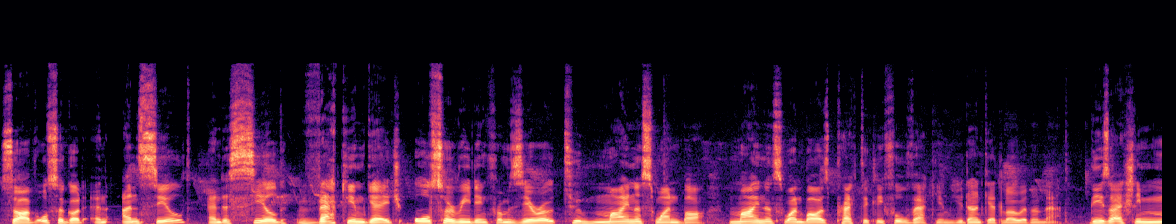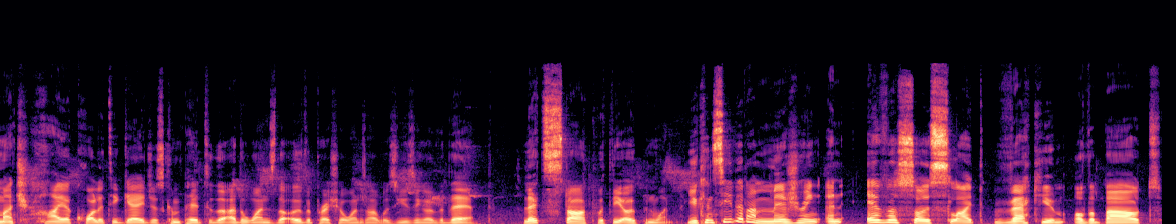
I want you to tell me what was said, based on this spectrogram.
So I've also got an unsealed and a sealed vacuum gauge also reading from zero to minus one bar. Minus one bar is practically full vacuum. You don't get lower than that. These are actually much higher quality gauges compared to the other ones, the overpressure ones I was using over there. Let's start with the open one. You can see that I'm measuring an ever so slight vacuum of about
